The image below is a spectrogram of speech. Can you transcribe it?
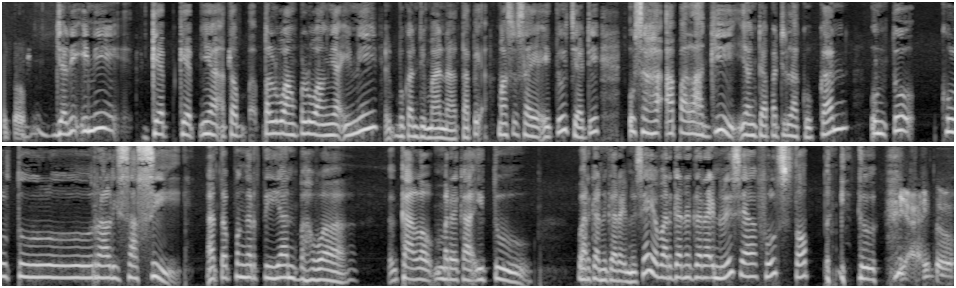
Betul. jadi ini gap-gapnya atau peluang-peluangnya ini bukan di mana, tapi maksud saya itu jadi usaha apa lagi yang dapat dilakukan untuk kulturalisasi atau pengertian bahwa kalau mereka itu warga negara Indonesia ya warga negara Indonesia full stop gitu. Ya itu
